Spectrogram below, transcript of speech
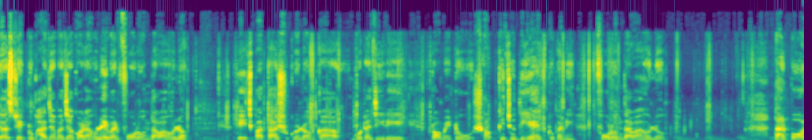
জাস্ট একটু ভাজা ভাজা করা হলো। এবার ফোড়ন দেওয়া হলো। তেজপাতা, শুকনো লঙ্কা, গোটা জিরে, টমেটো সব কিছু দিয়ে একটুখানি ফোড়ন দেওয়া হলো। তারপর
